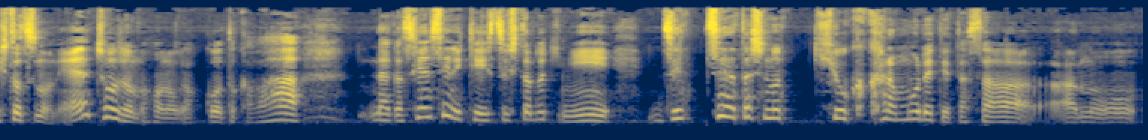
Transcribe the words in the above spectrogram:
一つのね、長女の方の学校とかは、なんか先生に提出した時に、全然私の記憶から漏れてたさ、あの、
